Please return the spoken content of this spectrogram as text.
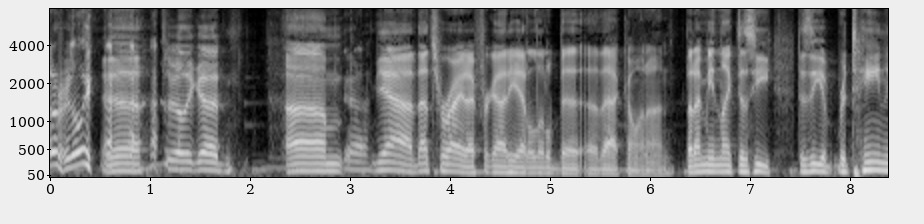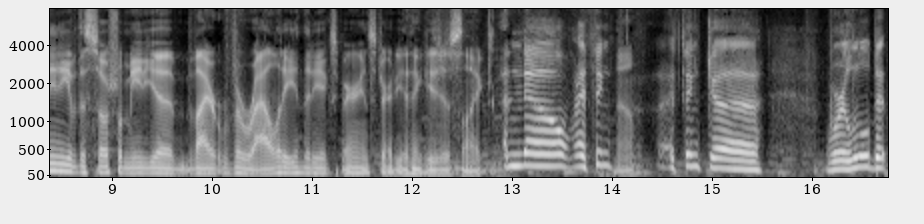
really? yeah, that's really good. Um, Yeah. yeah. that's right. I forgot he had a little bit of that going on. But I mean, like, does he does he retain any of the social media vi- virality that he experienced, or do you think he's just like, No, I think No. I think uh, we're a little bit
